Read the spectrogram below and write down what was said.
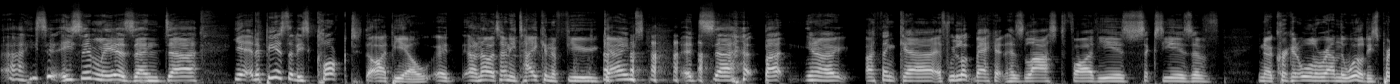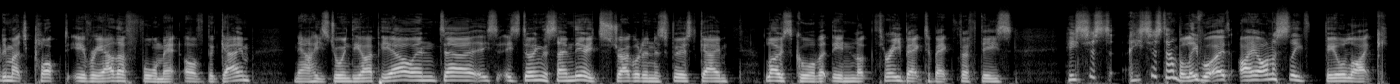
Uh, he, he certainly is. And uh, yeah, it appears that he's clocked the IPL. It, I know it's only taken a few games. It's uh, But, you know, I think uh, if we look back at his last five years, six years of you know, cricket all around the world. He's pretty much clocked every other format of the game. Now he's joined the IPL and uh, he's, he's doing the same there. He struggled in his first game, low score, but then look three back to back fifties. He's just he's just unbelievable. I, I honestly feel like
